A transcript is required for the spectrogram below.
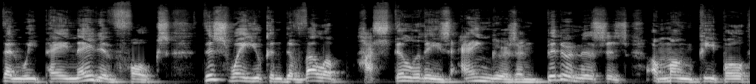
than we pay native folks. This way you can develop hostilities, angers, and bitternesses among people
